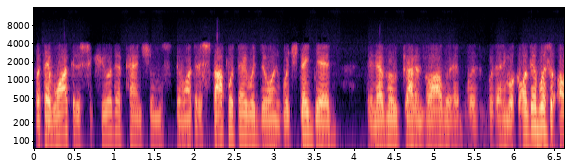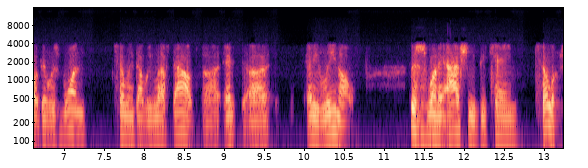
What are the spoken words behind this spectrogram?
but they wanted to secure their pensions. They wanted to stop what they were doing, which they did. They never got involved with it with, with any more. Oh, there was oh, there was one killing that we left out. Uh, Ed, uh, Eddie Lino. This is when they actually became killers.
